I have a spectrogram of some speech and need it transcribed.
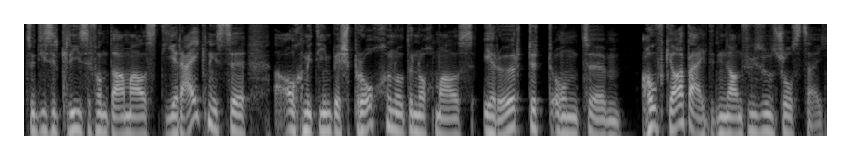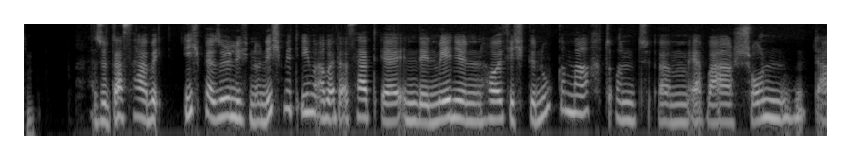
zu dieser Krise von damals die Ereignisse auch mit ihm besprochen oder nochmals erörtert und ähm, aufgearbeitet, in Anführungs-? Also das habe ich persönlich nur nicht mit ihm, aber das hat er in den Medien häufig genug gemacht und ähm, er war schon da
